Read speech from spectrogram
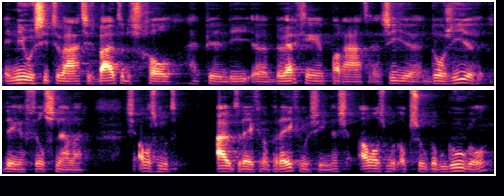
in nieuwe situaties buiten de school heb je die bewerkingen paraat en zie je, doorzie je dingen veel sneller. Als je alles moet uitrekenen op een rekenmachine, als je alles moet opzoeken op Google,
